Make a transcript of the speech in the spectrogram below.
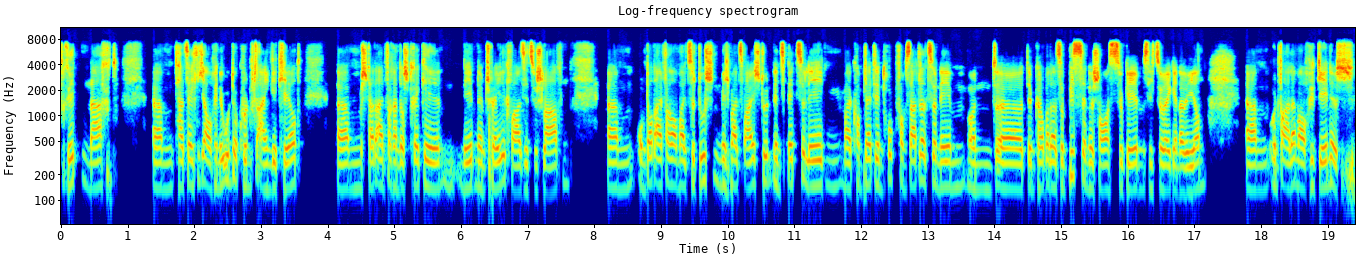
dritten Nacht ähm, tatsächlich auch in eine Unterkunft eingekehrt, ähm, statt einfach an der Strecke neben dem Trail quasi zu schlafen, ähm, um dort einfach auch mal zu duschen, mich mal zwei Stunden ins Bett zu legen, mal komplett den Druck vom Sattel zu nehmen und äh, dem Körper da so ein bisschen eine Chance zu geben, sich zu regenerieren ähm, und vor allem auch hygienisch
